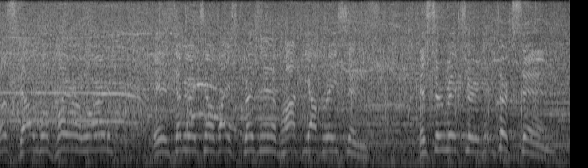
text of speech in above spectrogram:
Most Valuable Player Award is WHL Vice President of Hockey Operations, Mr. Richard Doerksen.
